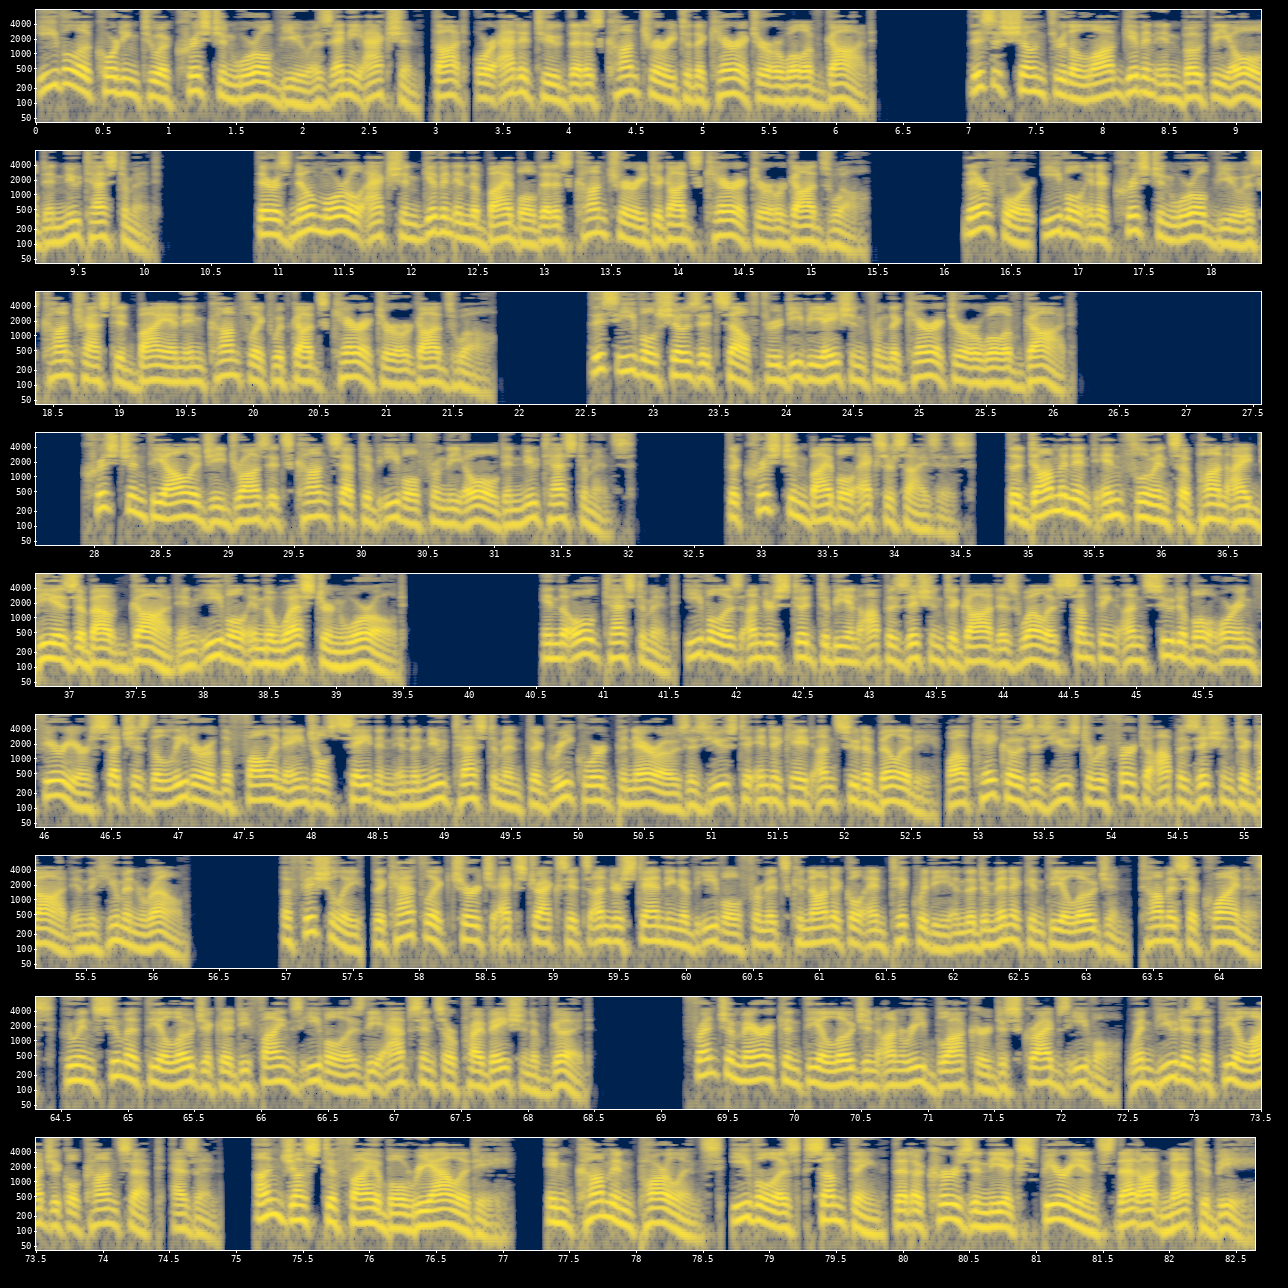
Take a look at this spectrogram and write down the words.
Evil according to a Christian worldview is any action, thought, or attitude that is contrary to the character or will of God. This is shown through the law given in both the Old and New Testament. There is no moral action given in the Bible that is contrary to God's character or God's will. Therefore, evil in a Christian worldview is contrasted by and in conflict with God's character or God's will. This evil shows itself through deviation from the character or will of God. Christian theology draws its concept of evil from the Old and New Testaments. The Christian Bible exercises the dominant influence upon ideas about God and evil in the Western world. In the Old Testament, evil is understood to be an opposition to God as well as something unsuitable or inferior such as the leader of the fallen angels Satan in the New Testament the Greek word poneros is used to indicate unsuitability, while kakos is used to refer to opposition to God in the human realm. Officially, the Catholic Church extracts its understanding of evil from its canonical antiquity and the Dominican theologian, Thomas Aquinas, who in Summa Theologica defines evil as the absence or privation of good. French-American theologian Henri Blocher describes evil, when viewed as a theological concept, as an unjustifiable reality. In common parlance, evil is something that occurs in the experience that ought not to be.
